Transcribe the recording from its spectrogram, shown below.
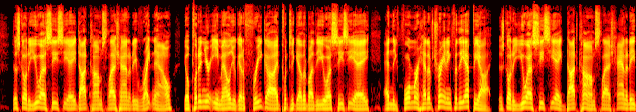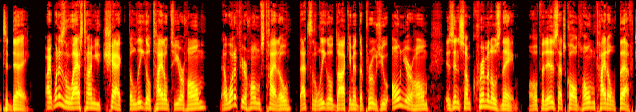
just go to uscca.com slash Hannity right now. You'll put in your email. You'll get a free guide put together by the USCCA and the former head of training for the FBI. Just go to uscca.com slash Hannity today. All right, when is the last time you checked the legal title to your home? Now, what if your home's title, that's the legal document that proves you own your home, is in some criminal's name? Well, if it is, that's called home title theft.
